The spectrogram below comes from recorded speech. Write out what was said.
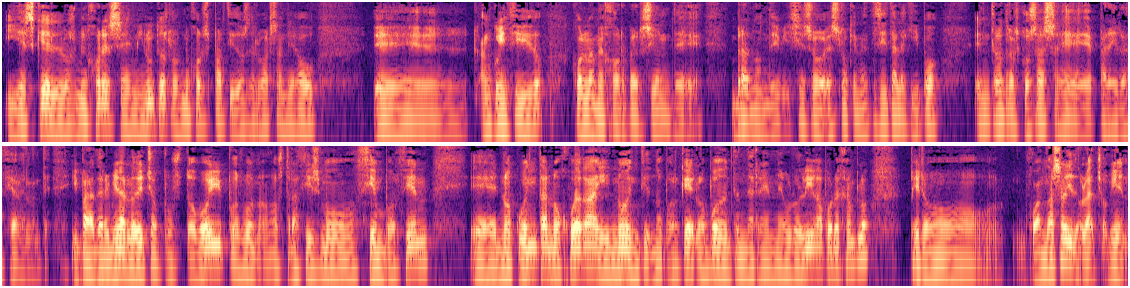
y es que los mejores eh, minutos, los mejores partidos del Barça han llegado eh, han coincidido con la mejor versión de Brandon Davis. Y eso es lo que necesita el equipo, entre otras cosas, eh, para ir hacia adelante. Y para terminar, lo dicho, Pustoboy, pues bueno, ostracismo 100%, eh, no cuenta, no juega y no entiendo por qué. Lo puedo entender en Euroliga, por ejemplo, pero cuando ha salido lo ha hecho bien.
